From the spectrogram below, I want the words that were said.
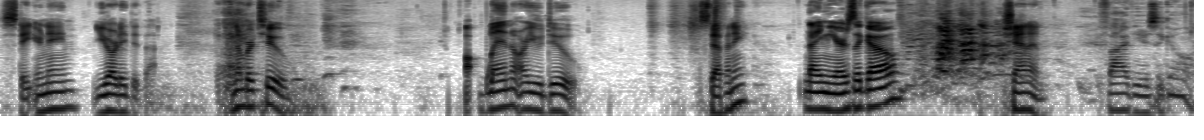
state your name. You already did that. Number two, uh, when are you due? Stephanie? Nine years ago. Shannon? Five years ago.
